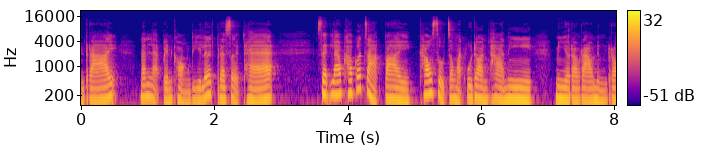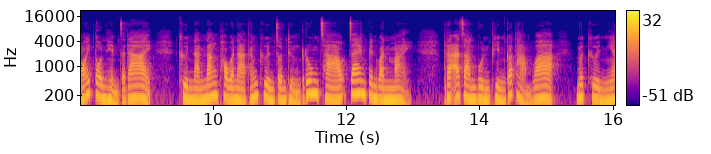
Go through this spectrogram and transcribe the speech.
รร้าย นั่นแหละเป็นของดีเลิศประเสริฐแท้ เสร็จแล้วเขาก็จากไปเข้าสู่จังหวัดอุดรธานี มีราวๆหนึ่งร้อยตนเห็นจะได้ คืนนั้นนั่งภาวนาทั้งคืนจนถึงรุ่งเช้าแจ้งเป็นวันใหม่ พระอาจารย์บุญพินก็ถามว่า เมื่อคืนนี้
